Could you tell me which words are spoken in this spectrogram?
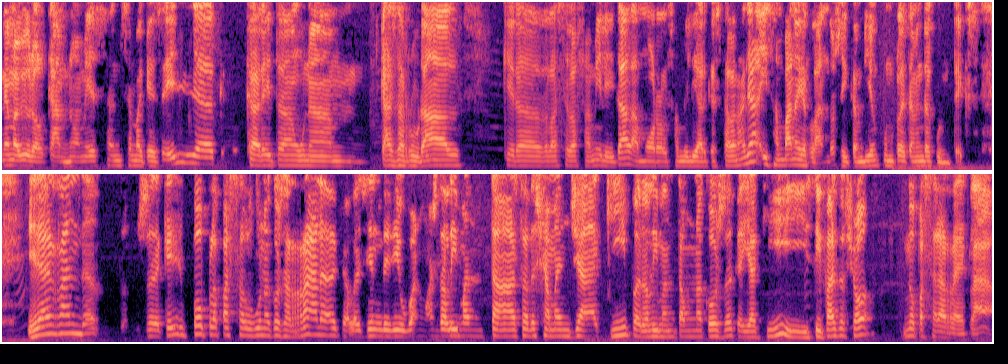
anem a viure al camp, no? A més, em sembla que és ell eh, que hereta una casa rural que era de la seva família i tal, ha mort el familiar que estaven allà i se'n van a Irlanda, o sigui, canvien completament de context. I allà a Irlanda, doncs, a aquell poble passa alguna cosa rara, que la gent li diu, bueno, has d'alimentar, has de deixar menjar aquí per alimentar una cosa que hi ha aquí i si fas això no passarà res. Clar,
